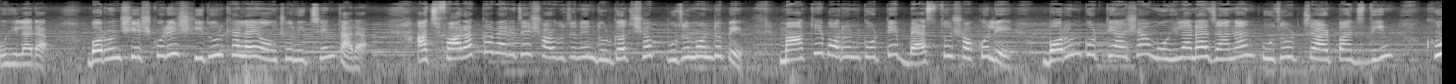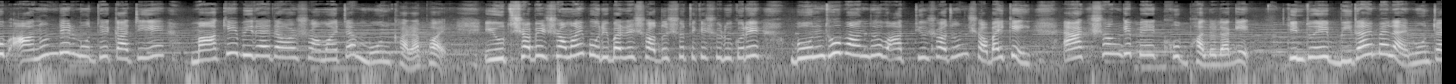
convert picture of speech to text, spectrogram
মহিলারা। বরণ শেষ করে সিঁদুর খেলায় অংশ নিচ্ছেন তারা। আজ ফারাক্কা ব্যারেজের সর্বজনীন দুর্গোৎসব পুজো মণ্ডপে মাকে বরণ করতে ব্যস্ত সকলে বরণ করতে আসা মহিলারা জানান পুজোর চার পাঁচ দিন খুব আনন্দের মধ্যে কাটিয়ে মাকে বিদায় দেওয়ার সময়টা মন খারাপ হয়। এই উৎসবের সময় পরিবারের সদস্য থেকে শুরু করে বন্ধু বান্ধব আত্মীয় স্বজন সবাইকেই একসঙ্গে পেয়ে খুব ভালো লাগে। কিন্তু এই বিদায় বেলায় মনটা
